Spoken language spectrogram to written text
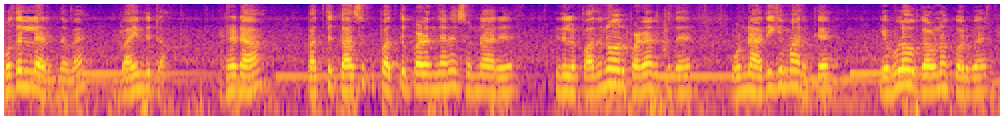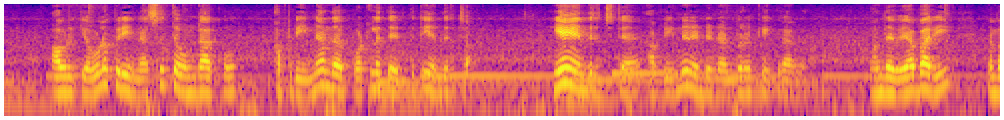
முதல்ல இருந்தவன் பயந்துட்டான். அடடா பத்து காசுக்கு பத்து பழம் தானே சொன்னார். இதில் பதினோரு பழம் இருக்குது ஒன்று அதிகமாக இருக்க எவ்வளோ கவனக்குறவை அவருக்கு எவ்வளோ பெரிய நஷ்டத்தை உண்டாக்கும் அப்படின்னு அந்த பொட்டலத்தை எடுத்துகிட்டு எந்திரிச்சான். ஏன் எந்திரிச்சிட்ட? அப்படின்னு ரெண்டு நண்பரும் கேட்குறாங்க அந்த வியாபாரி நம்ம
